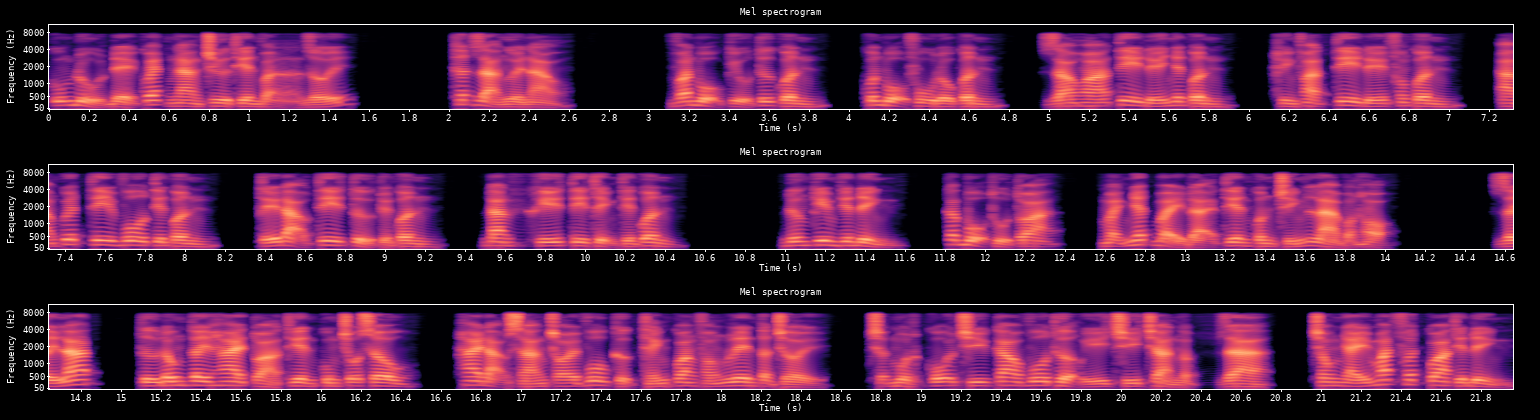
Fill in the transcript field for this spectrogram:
cũng đủ để quét ngang chư thiên vạn giới. Thất giả người nào? Văn bộ cựu tư quân, quân bộ phù đồ quân, giáo hóa ti đế nhân quân, hình phạt ti đế phong quân, ám quyết ti vô tiên quân, tế đạo ti tử tuyển quân, đan khí ti thịnh tiên quân. Đương kim thiên đỉnh, các bộ thủ tọa, mạnh nhất bảy đại tiên quân chính là bọn họ. Giây lát, từ đông tây hai tòa thiên cung chỗ sâu, hai đạo sáng chói vô cực thánh quang phóng lên tận trời, trận một cỗ trí cao vô thượng ý chí tràn ngập ra, trong nháy mắt phất qua thiên đỉnh,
